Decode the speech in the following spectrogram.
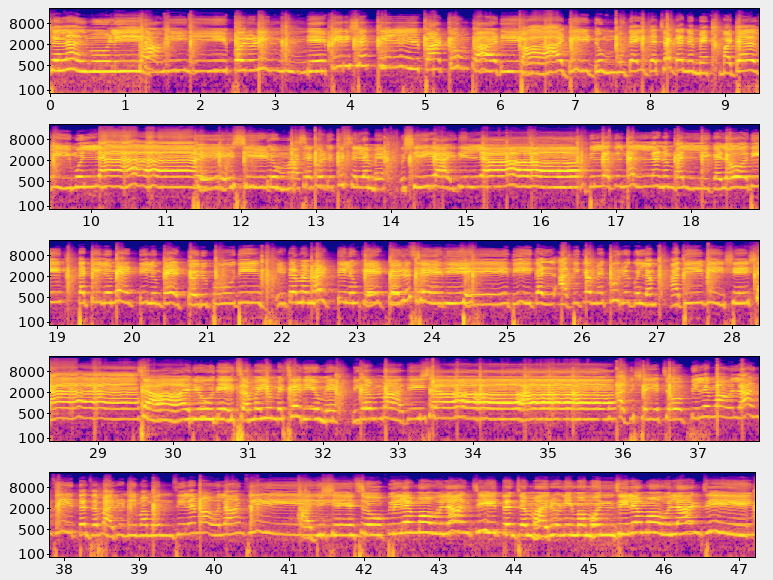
ഇശലാൽ മൂളി കമിനി പൊരുളിന്റെ പിരിശത്തിൽ പാട്ടും പാടി. പാടിടും മുടൈത ചടനമേ മടവി മുല്ല. പേശിടും അശകൊടു കുശലമേ ഉഷിയായതില്ല മരുണിമ മൊഞ്ചില മൗലാഞ്ചി.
